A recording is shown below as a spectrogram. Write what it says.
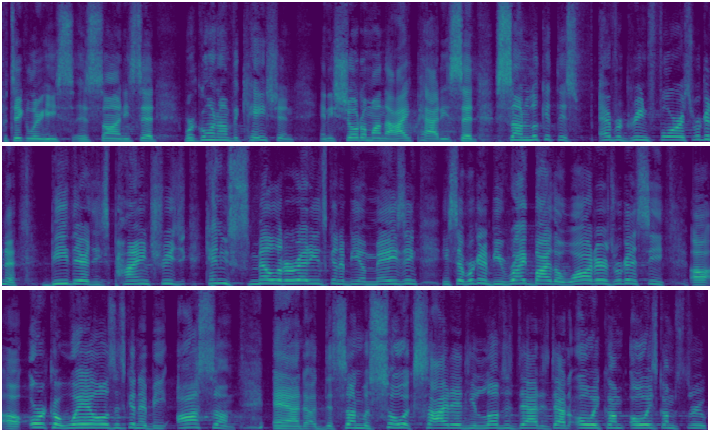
particularly his, his son, he said, We're going on vacation. And he showed him on the iPad, he said, Son, look at this evergreen forest. We're going to be there, these pine trees. Can you smell it already? It's going to be amazing. He said, We're going to be right by the waters. We're going to see uh, uh, orca whales. It's going to be awesome. And uh, the son was so excited. He loves his dad. His dad always, come, always comes through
